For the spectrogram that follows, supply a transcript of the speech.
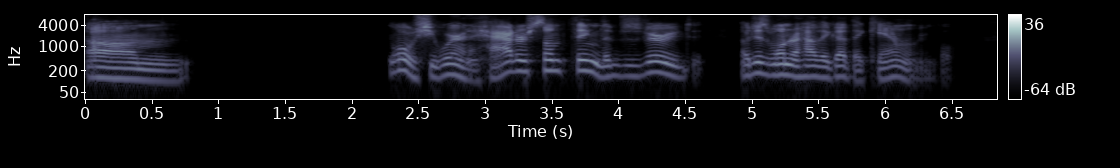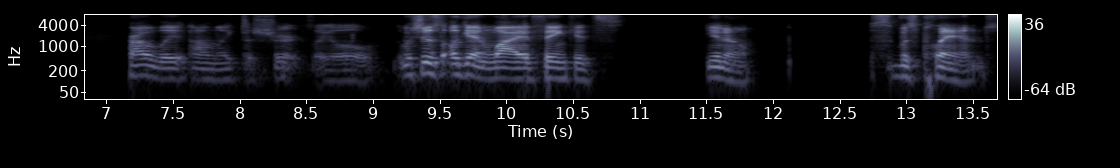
um what was she wearing a hat or something? That was very I just wonder how they got the camera angle probably on like the shirt, like a little, which is again why I think it's, you know, was planned.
